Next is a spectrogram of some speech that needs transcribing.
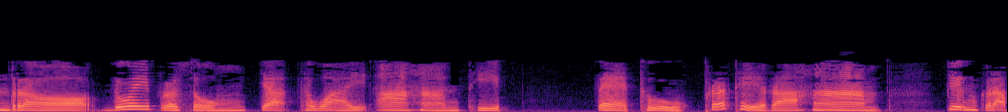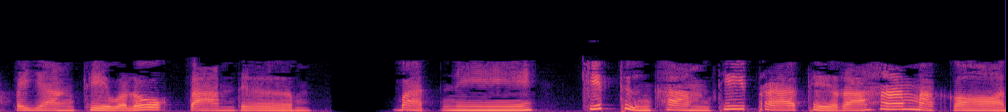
นรอด้วยประสงค์จะถวายอาหารทิพย์แต่ถูกพระเถระห้าม จึงกลับไปยังเทวโลกตามเดิม บัดนี้คิดถึงคำที่พระเถระห้ามมาก่อน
